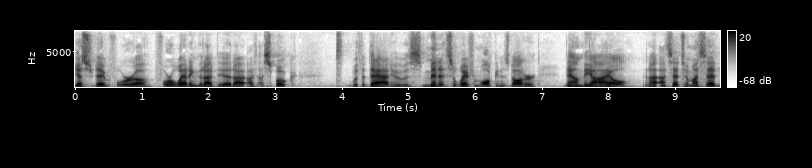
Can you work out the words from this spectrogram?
yesterday, before uh, before a wedding that I did, I, I, spoke t- with a dad who was minutes away from walking his daughter down the aisle, and I, I said to him, I said,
